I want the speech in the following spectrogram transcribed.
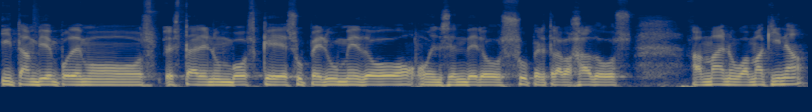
y también podemos estar en un bosque súper húmedo o en senderos súper trabajados a mano o a máquina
